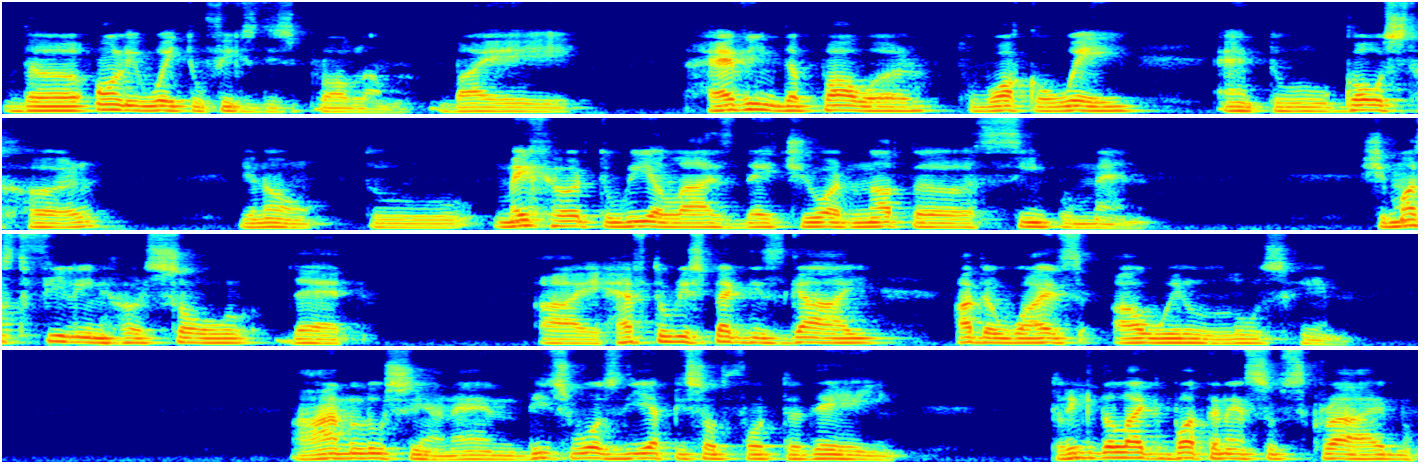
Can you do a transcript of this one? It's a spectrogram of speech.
the only way to fix this problem by having the power to walk away and to ghost her, you know, to make her to realize that you are not a simple man. She must feel in her soul that I have to respect this guy, otherwise I will lose him. I'm Lucian and this was the episode for today. Click the like button and subscribe.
